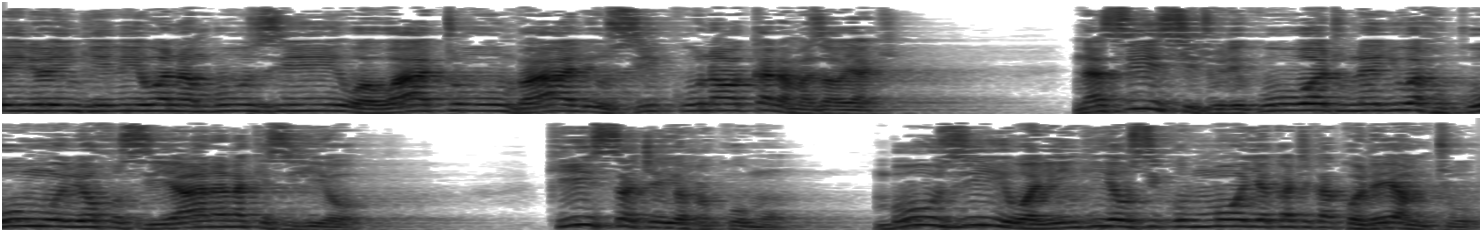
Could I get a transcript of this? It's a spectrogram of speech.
iliyoingiliwa na mbuzi wa watu mbali usiku na wakala mazao yake. Na sisi tulikuwa tunajua hukumu iliyohusiana na kesi hiyo. Kisa cha hiyo hukumu. Mbuzi waliingia usiku mmoja katika konde ya mtu.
